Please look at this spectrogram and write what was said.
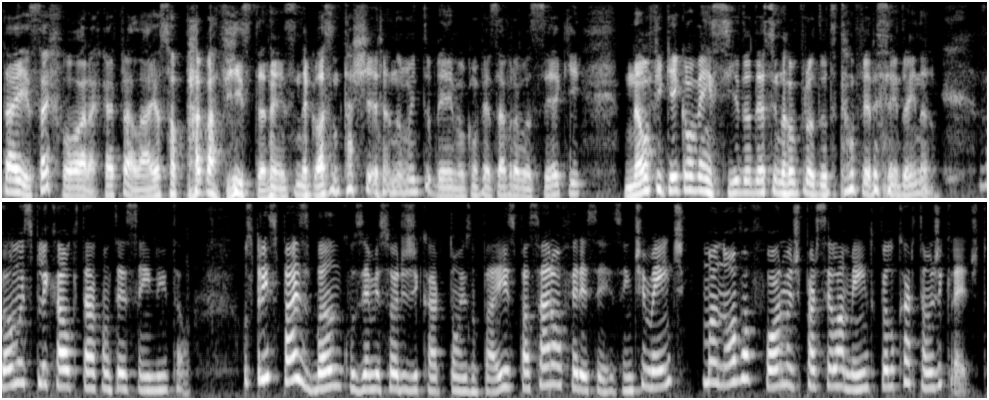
Tá aí, sai fora, cai pra lá. Eu só pago à vista, né? Esse negócio não tá cheirando muito bem. Vou confessar para você que não fiquei convencido desse novo produto que estão oferecendo aí, não. Vamos explicar o que está acontecendo então. Os principais bancos e emissores de cartões no país passaram a oferecer recentemente uma nova forma de parcelamento pelo cartão de crédito.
